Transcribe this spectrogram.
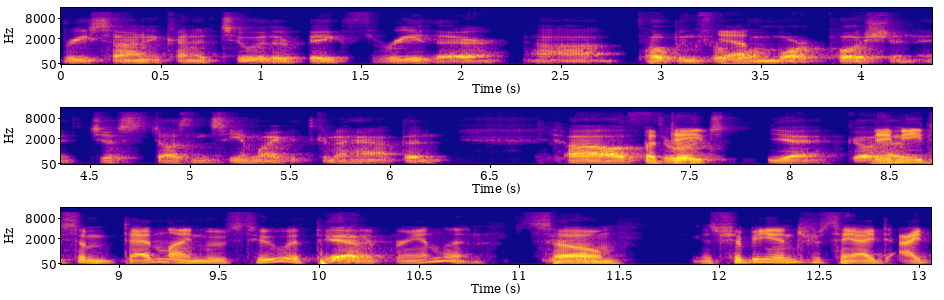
re-signing kind of two of their big three there, uh, hoping for yep. one more push, and it just doesn't seem like it's going to happen. Uh, but they, yeah, go they ahead. made some deadline moves too with picking yeah. up Granlund, so yeah. it should be interesting. I, I,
